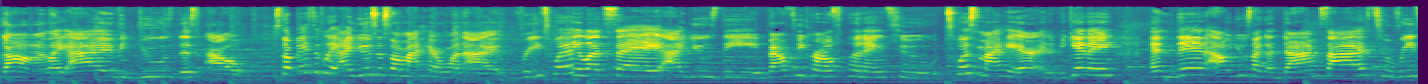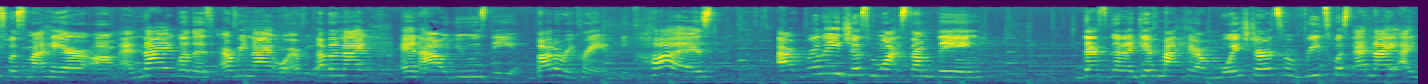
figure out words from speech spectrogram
gone. Like I've used this out So basically I use this on my hair when I retwist. Let's say I use the Bouncy Curls pudding to twist my hair in the beginning and then I'll use like a dime size to retwist my hair um, at night whether it's every night or every other night and I'll use the buttery cream because I really just want something that's gonna give my hair moisture to retwist at night. I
